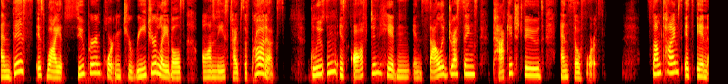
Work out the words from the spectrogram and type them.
And this is why it's super important to read your labels on these types of products. Gluten is often hidden in salad dressings, packaged foods, and so forth. Sometimes it's in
